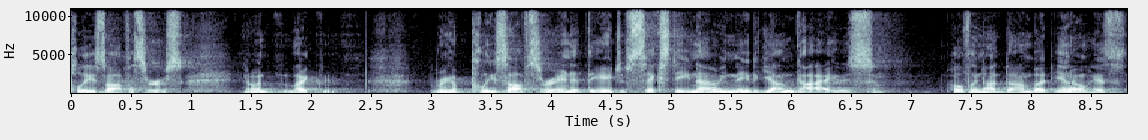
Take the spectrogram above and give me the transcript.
Police officers. You don't like bring a police officer in at the age of 60. No, you need a young guy who's hopefully not dumb, but you know, it's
